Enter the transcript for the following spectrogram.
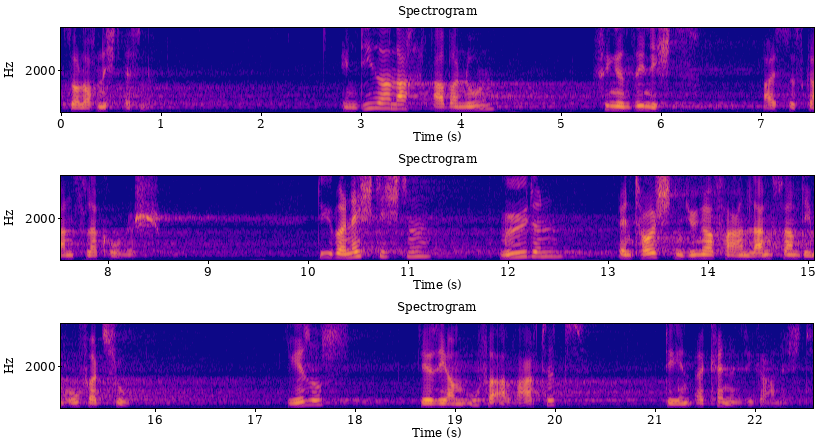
soll auch nicht essen. In dieser Nacht aber nun fingen sie nichts, heißt es ganz lakonisch. Die übernächtigten, müden, enttäuschten Jünger fahren langsam dem Ufer zu. Jesus, der sie am Ufer erwartet, den erkennen sie gar nicht.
